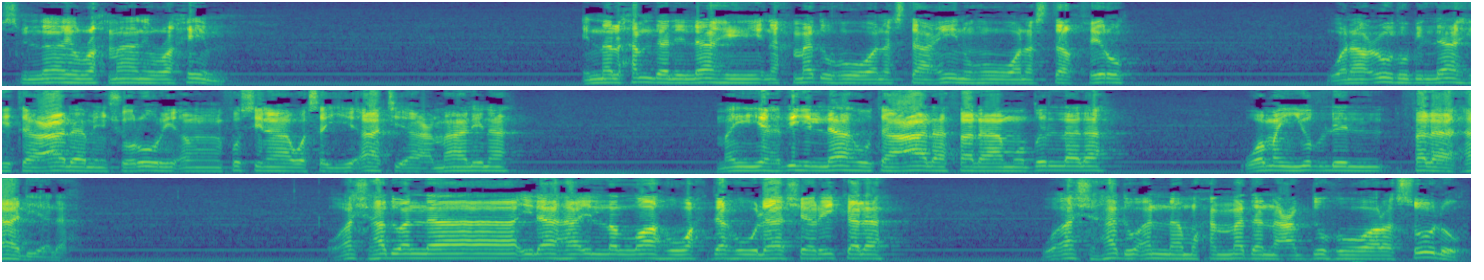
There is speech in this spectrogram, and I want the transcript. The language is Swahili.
بسم الله الرحمن الرحيم. إن الحمد لله نحمده ونستعينه ونستغفره ونعوذ بالله تعالى من شرور أنفسنا وسيئات أعمالنا. من يهده الله تعالى فلا مضل له ومن يضلل فلا هادي له. وأشهد أن لا إله إلا الله وحده لا شريك له واشهد ان محمدا عبده ورسوله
